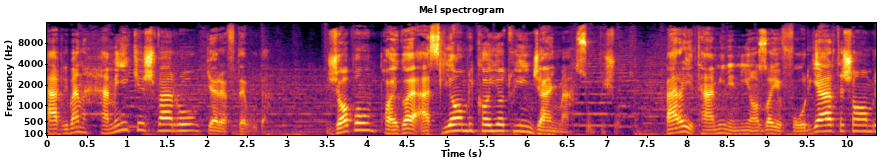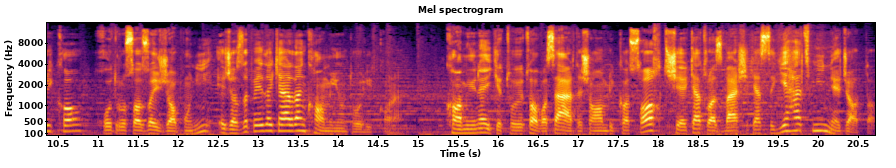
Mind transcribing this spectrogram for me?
تقریبا همه کشور رو گرفته بودن. ژاپن پایگاه اصلی آمریکایی‌ها توی این جنگ محسوب می‌شد. برای تأمین نیازهای فوری ارتش آمریکا خودروسازای ژاپنی اجازه پیدا کردن کامیون تولید کنن. کامیونایی که تویوتا واسه ارتش آمریکا ساخت شرکت رو از ورشکستگی حتمی نجات داد.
